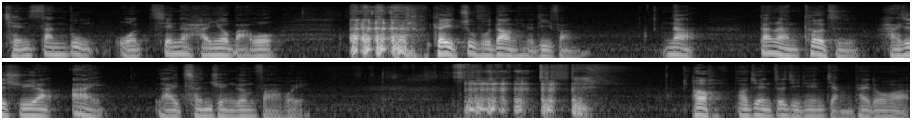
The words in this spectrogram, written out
前三步，我现在很有把握，可以祝福到你的地方。那当然，特质还是需要爱来成全跟发挥。好，抱歉这几天讲太多话。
